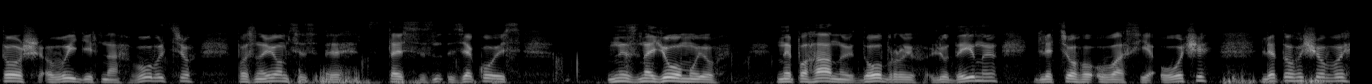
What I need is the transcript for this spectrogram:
Тож вийдіть на вулицю, познайомся з, е, з якоюсь незнайомою непоганою, доброю людиною. Для цього у вас є очі, для того, щоб ви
